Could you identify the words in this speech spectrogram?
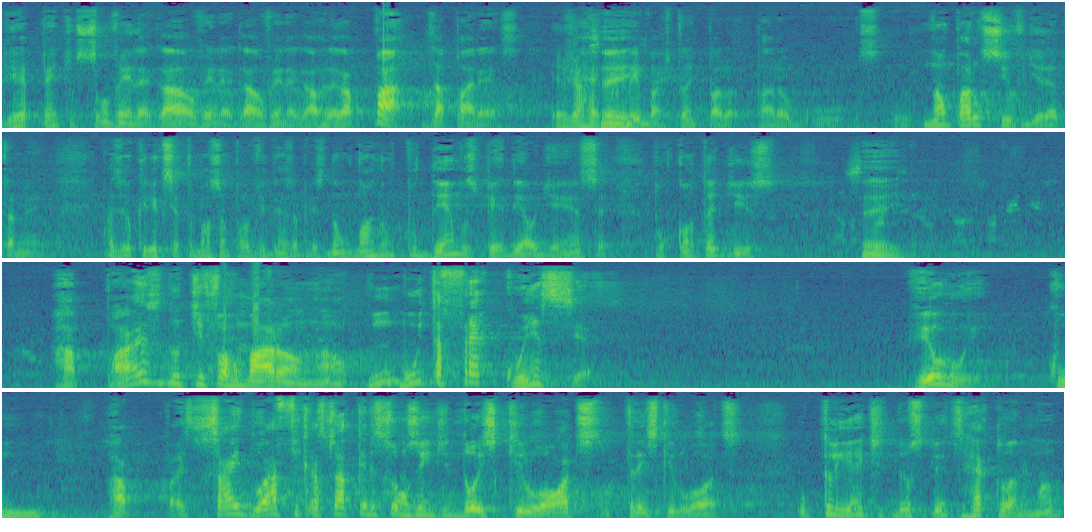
De repente o som vem legal, vem legal, vem legal, vem legal, pá, desaparece. Eu já reclamei Sei. bastante para, para o, o, não para o Silvio diretamente, mas eu queria que você tomasse uma providência, porque senão nós não podemos perder a audiência por conta disso. Sei. Rapaz, não te informaram não, com muita frequência. Viu, Rui? Com, rapaz, sai do ar, fica só aquele somzinho de 2 kW, 3 kW. O cliente, meus clientes reclamando,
